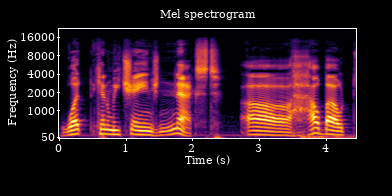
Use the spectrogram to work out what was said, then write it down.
what can we change next? Uh, how about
